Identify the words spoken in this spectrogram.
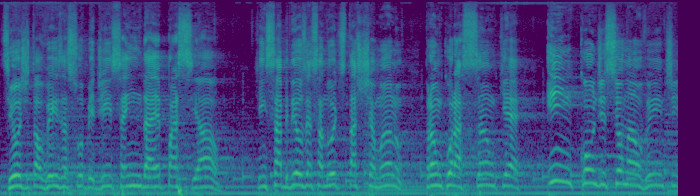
Se hoje talvez a sua obediência ainda é parcial, quem sabe Deus nessa noite está te chamando para um coração que é incondicionalmente,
